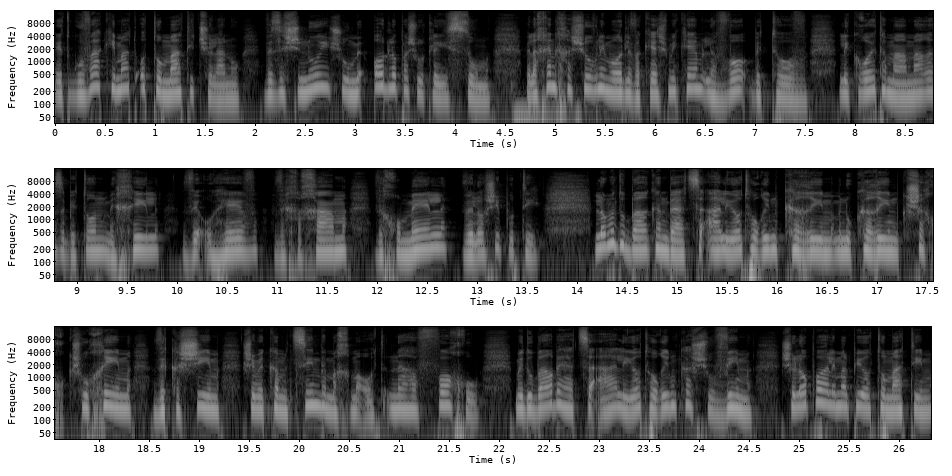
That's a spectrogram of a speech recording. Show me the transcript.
לתגובה כמעט אוטומטית שלנו, וזה שינוי שהוא מאוד לא פשוט ליישום. ולכן חשוב לי מאוד לבקש מכם לבוא בתור. טוב, לקרוא את המאמר הזה בטון מכיל ואוהב וחכם וחומל ולא שיפוטי. לא מדובר כאן בהצעה להיות הורים קרים, מנוכרים, קשוחים וקשים, שמקמצים במחמאות. נהפוך הוא. מדובר בהצעה להיות הורים קשובים, שלא פועלים על פי אוטומטים,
